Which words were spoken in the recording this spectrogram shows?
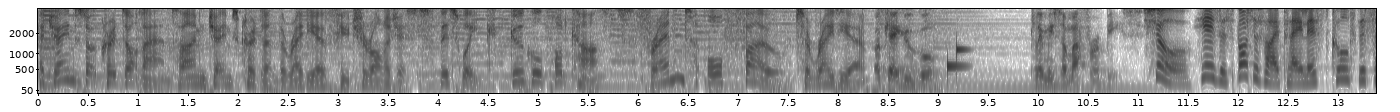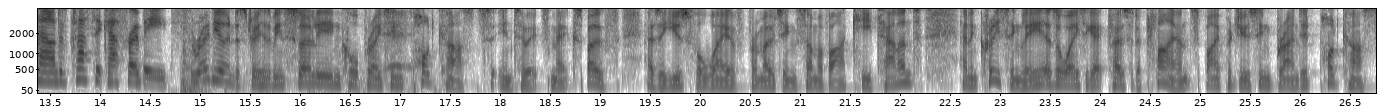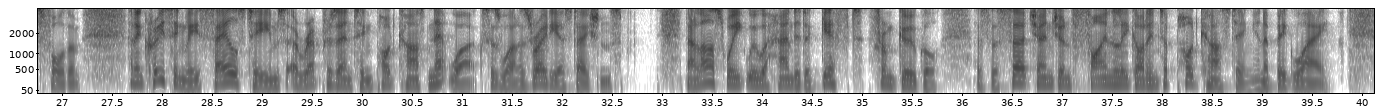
At james.crid.land, I'm James Cridland, the radio futurologist. This week, Google Podcasts, friend or foe to radio? Okay, Google, play me some Afrobeats. Sure. Here's a Spotify playlist called The Sound of Classic Afrobeats. The radio industry has been slowly incorporating podcasts into its mix, both as a useful way of promoting some of our key talent and increasingly as a way to get closer to clients by producing branded podcasts for them. And increasingly, sales teams are representing podcast networks as well as radio stations. Now, last week we were handed a gift from Google as the search engine finally got into podcasting in a big way.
